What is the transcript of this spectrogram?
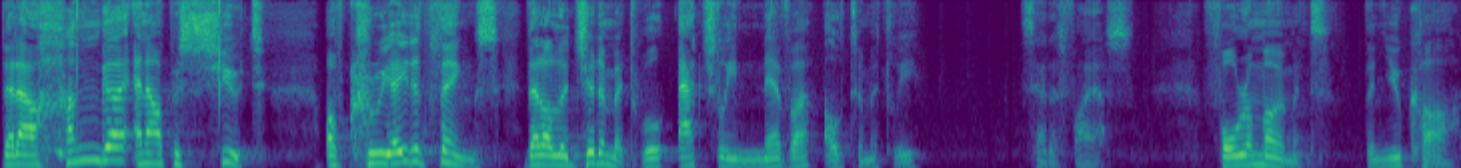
That our hunger and our pursuit of created things that are legitimate will actually never ultimately satisfy us. For a moment, the new car,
